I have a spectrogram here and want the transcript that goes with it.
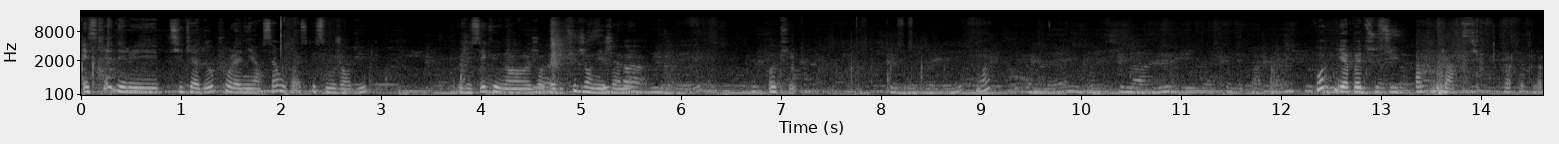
est-ce qu'il y a des petits cadeaux pour l'anniversaire ou pas? Est-ce que c'est aujourd'hui? Je sais que d'habitude j'en ai jamais. Ok. Ouais. Ouais, il n'y a pas de souci. Ah, carte. Ouais, hop là.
